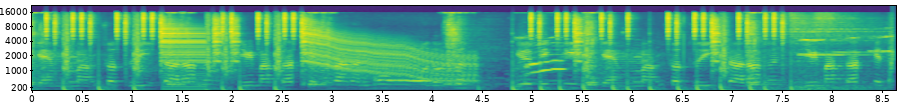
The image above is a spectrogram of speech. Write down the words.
り玄満嘘ついたらうんちまたちまたケツの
